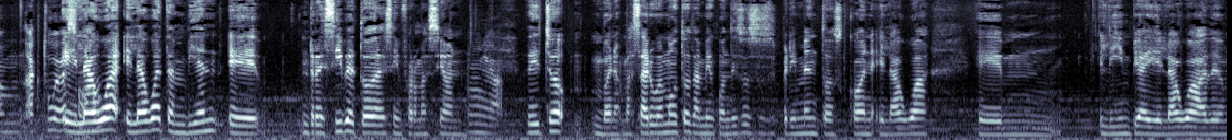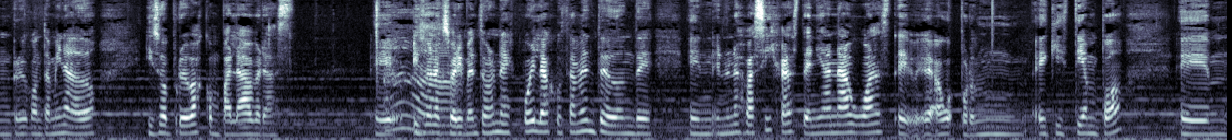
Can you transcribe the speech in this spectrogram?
um, actúe el Agua, el agua también eh, recibe toda esa información. De hecho, bueno, Masaru Emoto también cuando hizo sus experimentos con el agua em, limpia y el agua de un río contaminado, hizo pruebas con palabras. Eh, hizo un ah. experimento en una escuela justamente donde en, unas vasijas tenían aguas eh, agua por un X tiempo em,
